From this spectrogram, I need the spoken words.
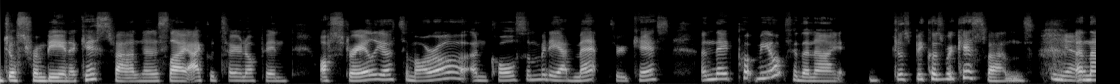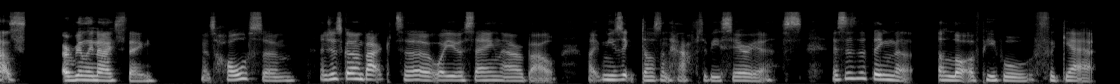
just from being a Kiss fan. And it's like I could turn up in Australia tomorrow and call somebody I'd met through Kiss and they'd put me up for the night just because we're Kiss fans. Yeah. And that's a really nice thing. It's wholesome. And just going back to what you were saying there about like music doesn't have to be serious. This is the thing that a lot of people forget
